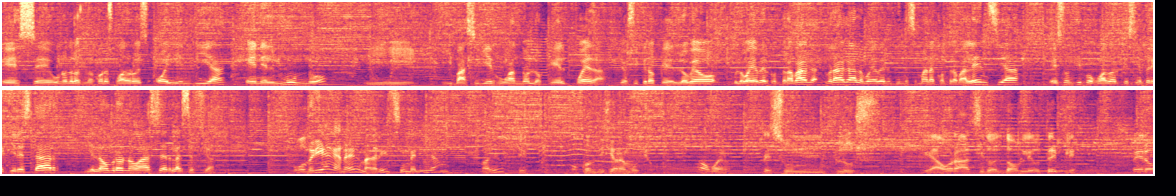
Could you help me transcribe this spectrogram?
Es eh, uno de los mejores jugadores hoy en día en el mundo. Y, va a seguir jugando lo que él pueda. Yo sí creo que lo veo, lo voy a ver contra Braga, Braga, lo voy a ver el fin de semana contra Valencia. Es un tipo de jugador que siempre quiere estar y el hombro no va a ser la excepción. ¿Podría ganar el Madrid sin Bellingham? ¿Mario? Sí. ¿O condiciona mucho? No, bueno, es un plus y ahora ha sido el doble o triple. Pero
